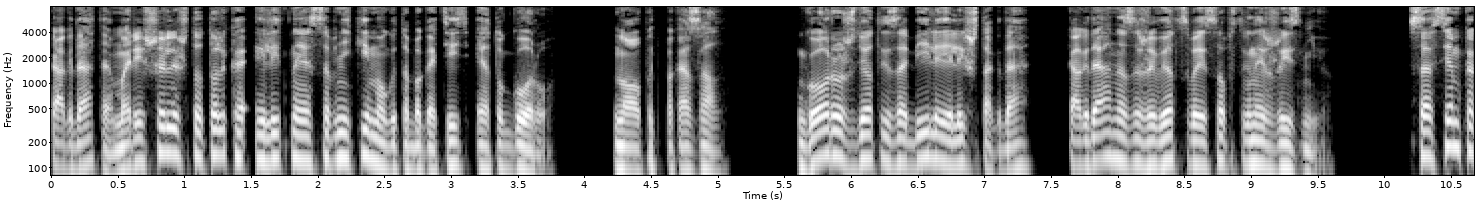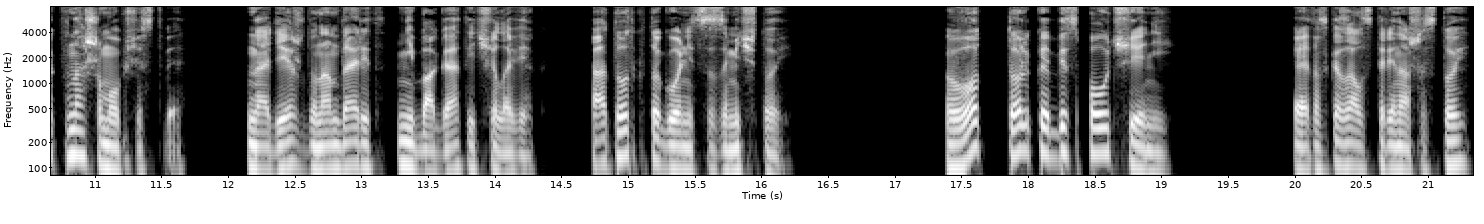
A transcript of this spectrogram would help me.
Когда-то мы решили, что только элитные особняки могут обогатить эту гору. Но опыт показал. Гору ждет изобилие лишь тогда, когда она заживет своей собственной жизнью. Совсем как в нашем обществе. Надежду нам дарит не богатый человек, а тот, кто гонится за мечтой. Вот только без поучений. Это сказал старина шестой,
